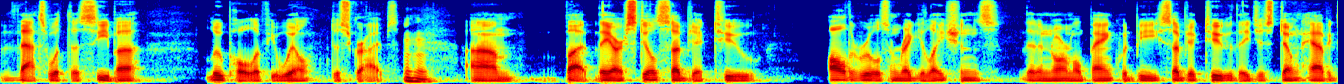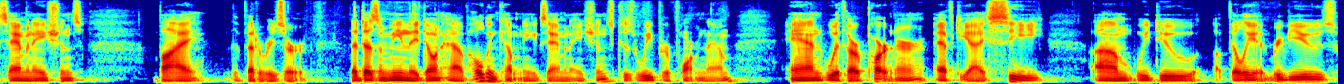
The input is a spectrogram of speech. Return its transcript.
That's what the CEBA loophole, if you will, describes. Mm-hmm. Um, but they are still subject to all the rules and regulations that a normal bank would be subject to. They just don't have examinations by the Federal Reserve. That doesn't mean they don't have holding company examinations because we perform them. And with our partner, FDIC, um, we do affiliate reviews,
